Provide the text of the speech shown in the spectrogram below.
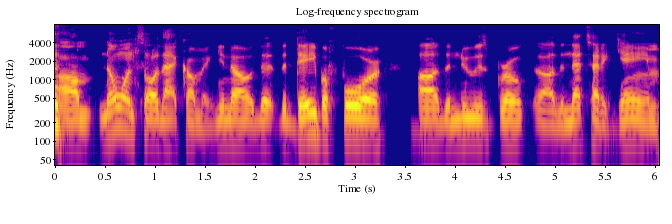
Um, no one saw that coming. You know, the the day before uh, the news broke, uh, the Nets had a game,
